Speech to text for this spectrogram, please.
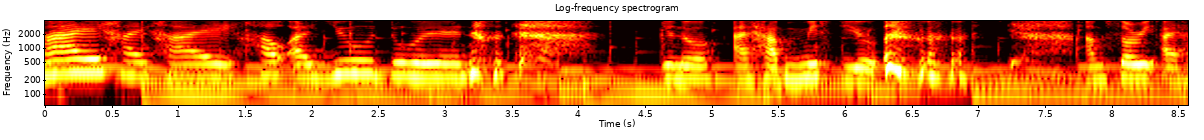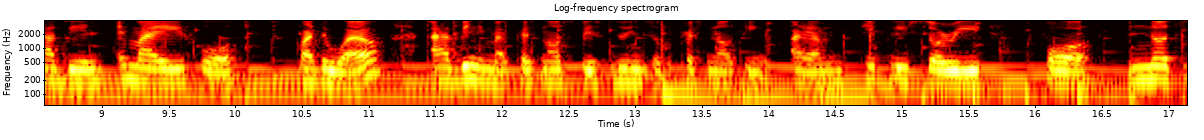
Hi, hi, hi. How are you doing? you know, I have missed you. I'm sorry I have been MIA for quite a while. I have been in my personal space doing some personal things. I am deeply sorry for not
